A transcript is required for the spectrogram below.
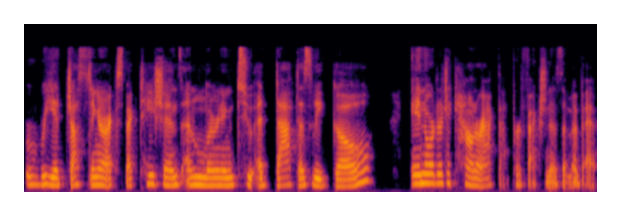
readjusting our expectations and learning to adapt as we go in order to counteract that perfectionism a bit.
